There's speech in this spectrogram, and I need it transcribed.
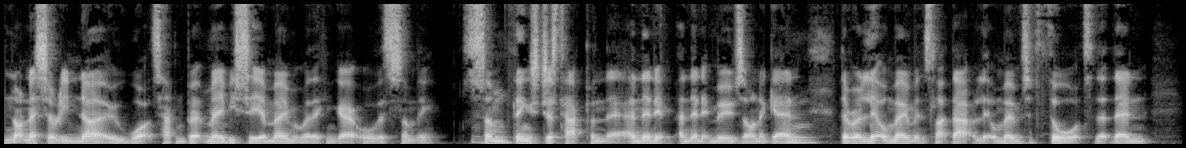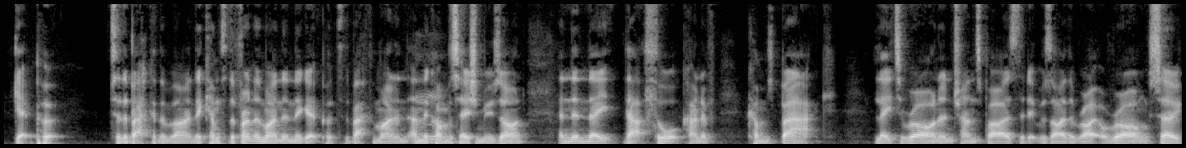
not necessarily know what's happened, but maybe mm. see a moment where they can go, "Oh, there's something." Some mm-hmm. things just happen there, and then it and then it moves on again. Mm. There are little moments like that, little moments of thought that then get put to the back of the mind. They come to the front of the mind, then they get put to the back of the mind, and, and the mm. conversation moves on. And then they that thought kind of comes back later on and transpires that it was either right or wrong. So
